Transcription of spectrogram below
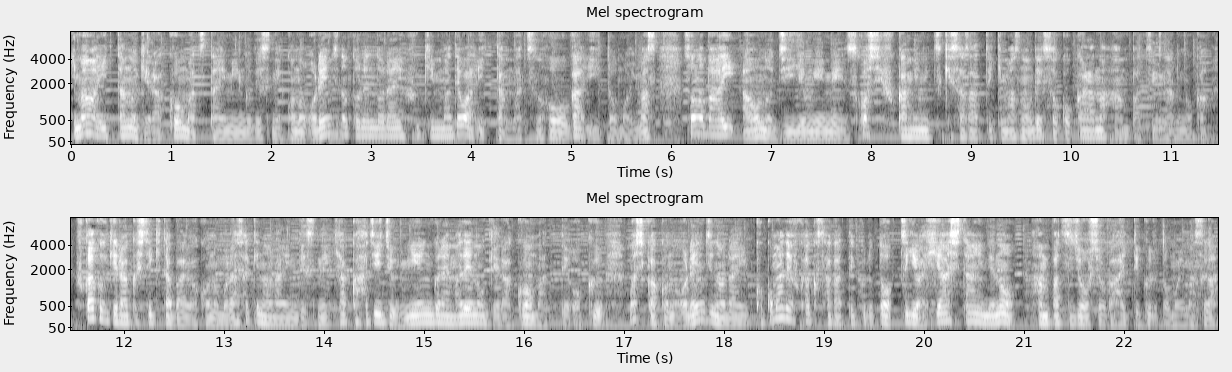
今は一旦の下落を待つタイミングですね。このオレンジのトレンドライン付近までは一旦待つ方がいいと思います。その場合、青の GMMA に少し深めに突き刺さってきますので、そここからの反発になるのか、深く下落してきた場合はこの紫のラインですね、182円ぐらいまでの下落を待っておく、もしくはこのオレンジのライン、ここまで深く下がってくると、次は冷やし単位での反発上昇が入ってくると思いますが、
